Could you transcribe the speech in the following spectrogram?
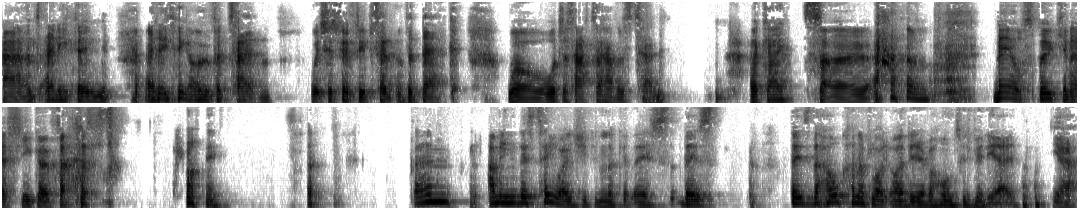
and anything anything over 10 which is 50% of the deck we'll we'll just have to have as 10 okay so um, neil spookiness you go first Right. um, I mean, there's two ways you can look at this. There's there's the whole kind of like idea of a haunted video. yeah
